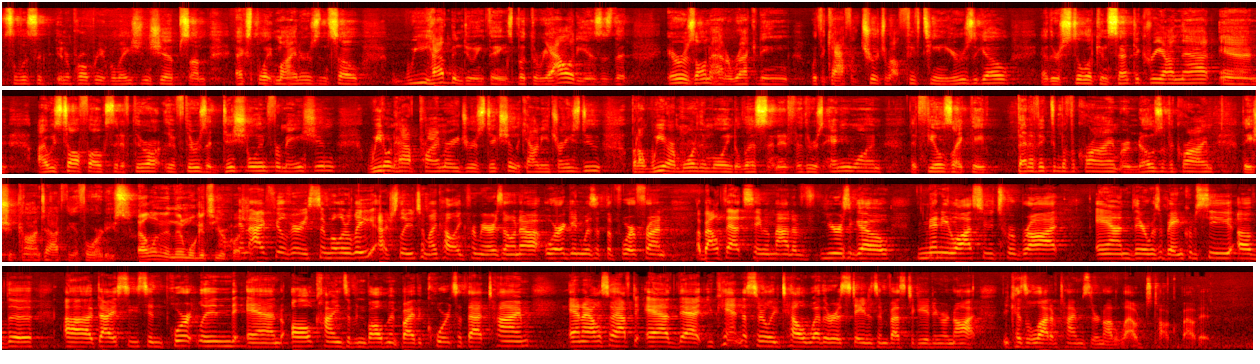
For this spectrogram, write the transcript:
solicit inappropriate relationships, um, exploit minors, and so we have been doing things. But the reality is, is that Arizona had a reckoning with the Catholic Church about 15 years ago, and there's still a consent decree on that. And I always tell folks that if there are if there's additional information, we don't have primary jurisdiction, the county attorneys do, but we are more than willing to listen. And if there's anyone that feels like they've been a victim of a crime or knows of a crime, they should contact the authorities. Ellen, and then we'll get to your question. And I feel very similarly, actually, to my colleague from Arizona. Oregon was at the forefront about that same amount of years ago. Many lawsuits were brought and there was a bankruptcy of the uh, diocese in Portland and all kinds of involvement by the courts at that time. And I also have to add that you can't necessarily tell whether a state is investigating or not because a lot of times they're not allowed to talk about it.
